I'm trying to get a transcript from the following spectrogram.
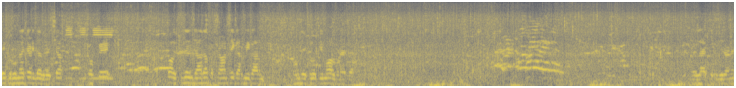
ਇਹ ਕਰੋਨਾ ਝੜੀ ਦਾ ਦ੍ਰਿਸ਼ ਆ, ਕਿਉਂਕਿ ਭਗਤ ਜਨ ਜ਼ਿਆਦਾ ਪਰੇਸ਼ਾਨ ਸੀ ਗਰਮੀ ਕਾਰਨ। ਹੁਣ ਦੇਖ ਲਓ ਕੀ ਮਾਹੌਲ ਬਣਿਆ ਪਿਆ। ਇਹ ਲਾਈਵ ਤਸਵੀਰਾਂ ਨੇ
